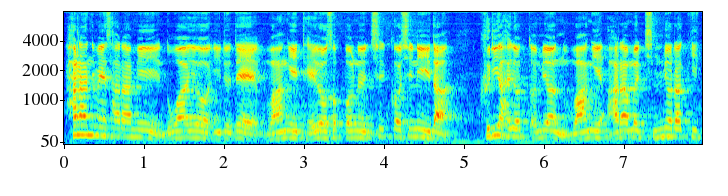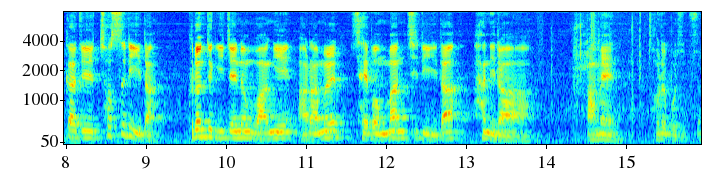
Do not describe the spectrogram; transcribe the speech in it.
하나님의 사람이 노하여 이르되 왕이 대여섯 번을 칠 것이니이다. 그리하였다면 왕이 아람을 진멸하기까지 쳤으리이다. 그런즉 이제는 왕이 아람을 세 번만 치리이다 하니라. 아멘. 저를 보십시오.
